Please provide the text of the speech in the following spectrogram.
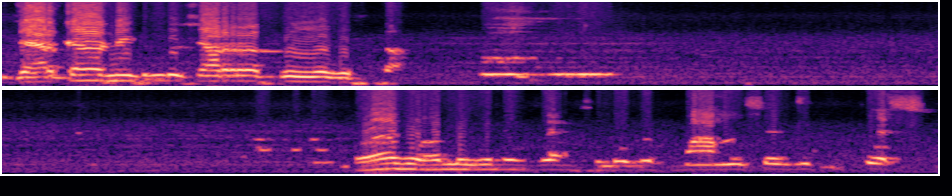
যার কারণে কিন্তু সারা রাত অবস্থা ভয়াবহ লেভেলের ছিল মানুষের যে কষ্ট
